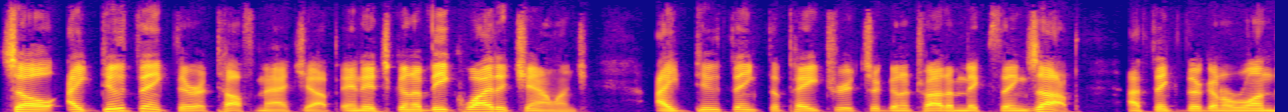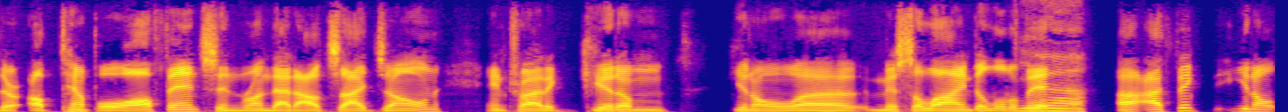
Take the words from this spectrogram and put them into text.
So I do think they're a tough matchup, and it's going to be quite a challenge. I do think the Patriots are going to try to mix things up. I think they're going to run their up tempo offense and run that outside zone and try to get them, you know, uh, misaligned a little bit. Yeah. Uh, I think, you know,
